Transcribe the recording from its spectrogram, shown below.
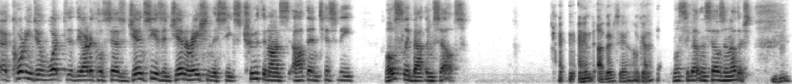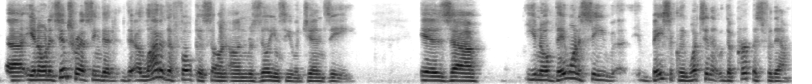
according to what the article says gen z is a generation that seeks truth and authenticity mostly about themselves And others, yeah, okay. mostly about themselves and others. Mhm. Uh, you know, and it's interesting that the, a lot of the focus on on resiliency with Gen Z is, uh, you know, they want to see basically what's in it. The purpose for them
